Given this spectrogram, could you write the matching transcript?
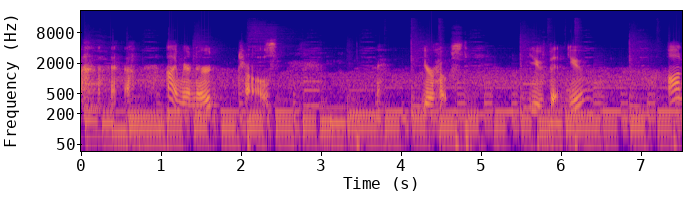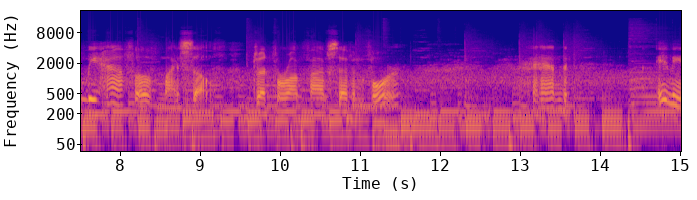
I'm your nerd, Charles, your host. You've been you. On behalf of myself, Dreadful Rock 574, and any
